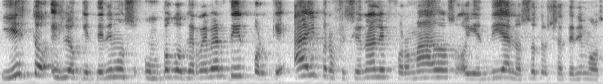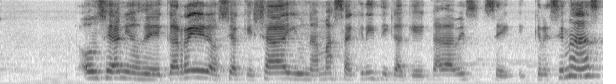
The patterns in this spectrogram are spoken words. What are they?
y esto es lo que tenemos un poco que revertir porque hay profesionales formados, hoy en día nosotros ya tenemos 11 años de carrera, o sea que ya hay una masa crítica que cada vez se crece más,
